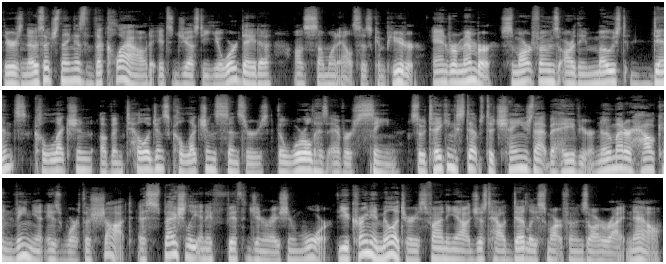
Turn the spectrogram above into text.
There is no such thing as the cloud, it's just your data on someone else's computer. And remember, smartphones are the most dense collection of intelligence collection sensors the world has ever seen. So taking steps to change that behavior, no matter how convenient, is worth a shot, especially in a fifth generation war. The Ukrainian military is finding out just how deadly smartphones are right now.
